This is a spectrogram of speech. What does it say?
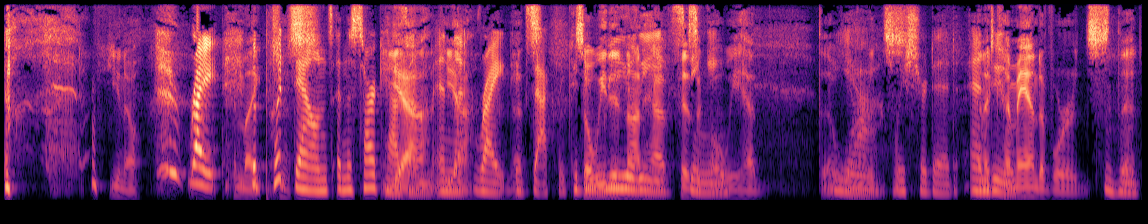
you know, right. like, the put just- downs and the sarcasm yeah, and yeah. the right, exactly. Could so we did not have physical. stinging. We had the yeah, words. we sure did. and, And, a command of words mm-hmm. that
